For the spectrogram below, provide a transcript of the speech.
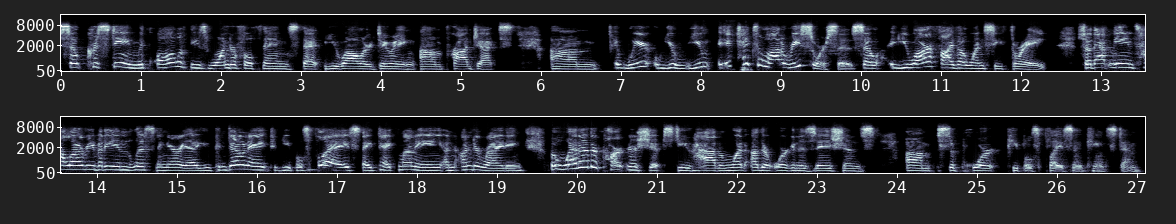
So, Christine, with all of these wonderful things that you all are doing, um, projects, um, you you it takes a lot of resources. So, you are a five hundred oh one c three. So that means, hello, everybody in the listening area, you can donate to People's Place. They take money and underwriting. But what other partnerships do you have and what other organizations um, support People's Place in Kingston?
